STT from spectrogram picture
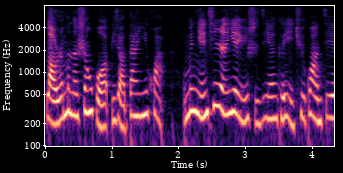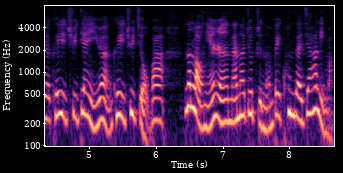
老人们的生活比较单一化。我们年轻人业余时间可以去逛街，可以去电影院，可以去酒吧。那老年人难道就只能被困在家里吗？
